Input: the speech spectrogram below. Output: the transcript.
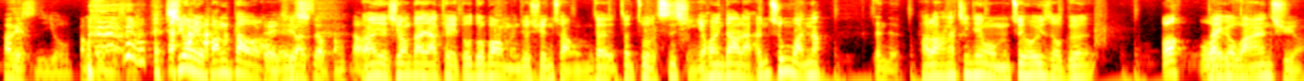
p o d c a s 有帮助我们什么？希望有帮到了，对，希望是有帮到。然。后也希望大家可以多多帮我们就宣传我们在在做的事情，也欢迎大家来恒春玩呐、真的。好了，那今天我们最后一首歌哦，我来个晚安曲啊，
